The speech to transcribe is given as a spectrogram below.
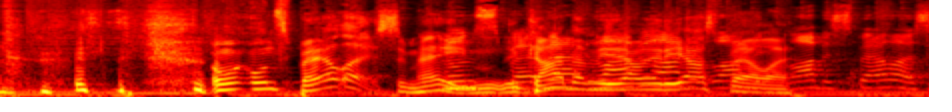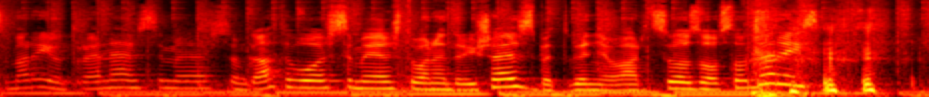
un, un spēlēsim, hei, un spēlē, kādam labi, jau ir jāspēlē. Labi, labi, spēlēsim arī un trenēsimies un gatavosimies. To nedarīšu es, bet gan jau Vārts Ozols to darīs.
